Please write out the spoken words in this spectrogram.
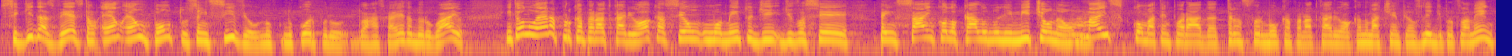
seguidas vezes, então é, é um ponto sensível no, no corpo do, do, Arrascaeta, do uruguaio. Então não era para o Campeonato Carioca ser um, um momento de, de, você pensar em colocá-lo no limite ou não. Ah. Mas como a temporada transformou o Campeonato Carioca numa Champions League para o Flamengo,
